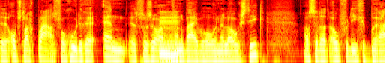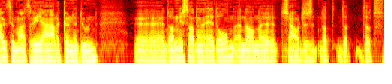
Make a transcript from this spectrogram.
uh, opslagplaats voor goederen en het verzorgen mm -hmm. van de bijbehorende logistiek. Als ze dat ook voor die gebruikte materialen kunnen doen, uh, dan is dat een add-on. En dan uh, zouden ze, dat, dat, dat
